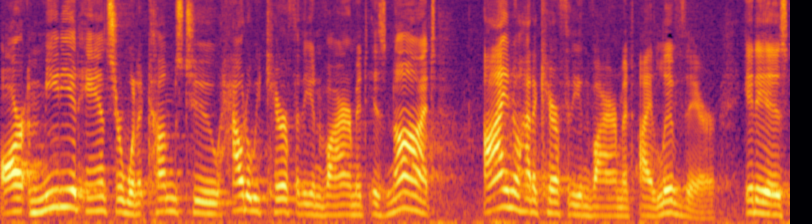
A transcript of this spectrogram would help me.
Our immediate answer when it comes to how do we care for the environment is not, I know how to care for the environment, I live there. It is,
